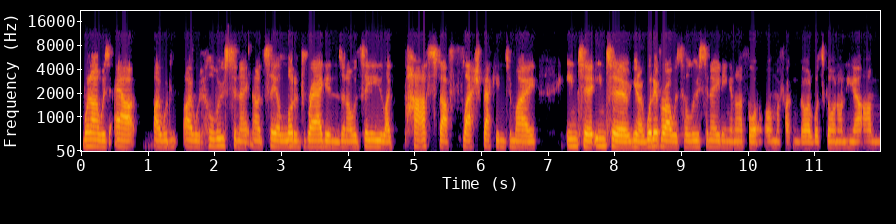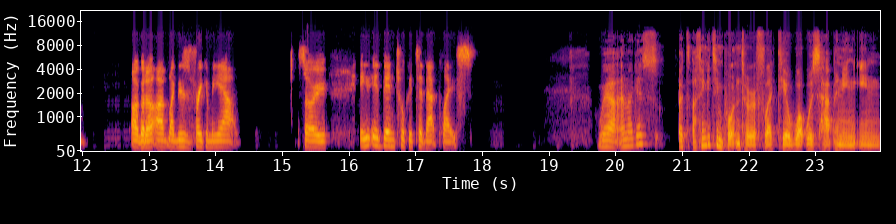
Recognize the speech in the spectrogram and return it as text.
when I was out, I would I would hallucinate and I'd see a lot of dragons and I would see like past stuff flash back into my into into you know whatever I was hallucinating and I thought oh my fucking god what's going on here? Um I gotta I'm like this is freaking me out. So it, it then took it to that place. Wow, and I guess I think it's important to reflect here what was happening in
